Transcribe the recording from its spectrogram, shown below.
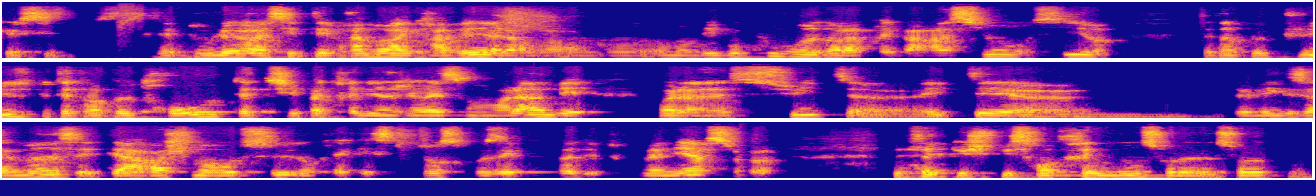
que cette douleur, elle s'était vraiment aggravée. Alors, on, en est beaucoup hein, dans la préparation aussi. Hein peut-être un peu plus, peut-être un peu trop, peut-être j'ai pas très bien géré ce moment-là, mais voilà, la suite euh, était euh, de l'examen, c'était arrachement osseux, donc la question se posait pas de toute manière sur le fait que je puisse rentrer ou non sur le sur le coup.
